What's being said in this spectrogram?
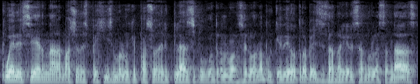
puede ser nada más un espejismo lo que pasó en el clásico contra el Barcelona, porque de otra vez están regresando las andadas.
